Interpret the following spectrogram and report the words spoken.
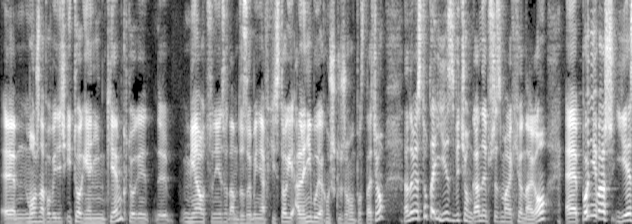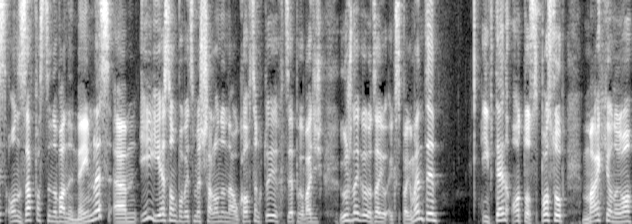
e, można powiedzieć, Itorianinkiem, który e, miał co nieco tam do zrobienia w historii, ale nie był jakąś kluczową postacią. Natomiast tutaj jest wyciągany przez Marchionaro, ponieważ jest on zafascynowany Nameless i jest on powiedzmy szalonym naukowcem, który chce prowadzić różnego rodzaju eksperymenty i w ten oto sposób Marchion Ro,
